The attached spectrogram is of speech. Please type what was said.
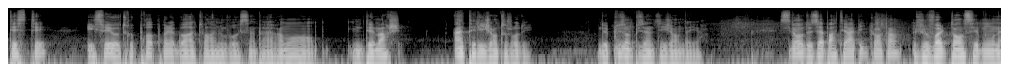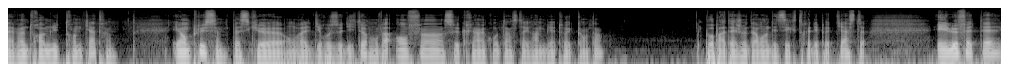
tester et soyez votre propre laboratoire à nouveau. Ça me paraît vraiment une démarche intelligente aujourd'hui. De plus en plus intelligente d'ailleurs. Sinon, de sa partie rapide, Quentin, je vois le temps, c'est bon, on a 23 minutes 34. Et en plus, parce que on va le dire aux auditeurs, on va enfin se créer un compte Instagram bientôt avec Quentin pour partager notamment des extraits des podcasts. Et le fait est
